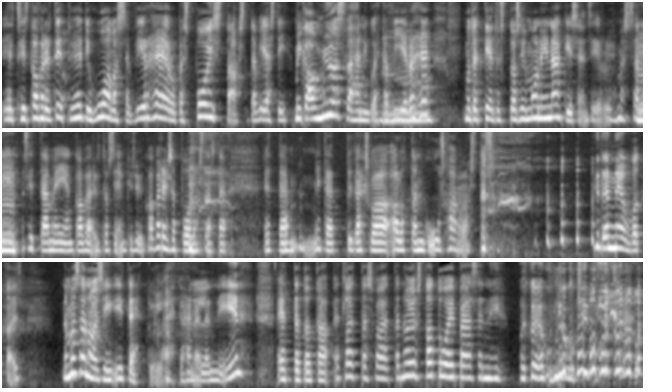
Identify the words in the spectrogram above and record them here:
et siis kaveri tietty heti huomasi sen virheen ja rupesi poistaa sitä viestiä, mikä on myös vähän niin kuin ehkä virhe. Mutta et tietysti tosi moni näki sen siinä ryhmässä, mm. niin sitten tämä meidän kaveri tosiaan kysyy kaverinsa puolesta, että, että mitä, pitääkö vaan aloittaa niinku uusi harrastus. Miten neuvottaisi? No mä sanoisin itse kyllä ehkä hänelle niin, että tota, et laittaisi vaan, että no jos Tatu ei pääse, niin voiko joku sitten?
